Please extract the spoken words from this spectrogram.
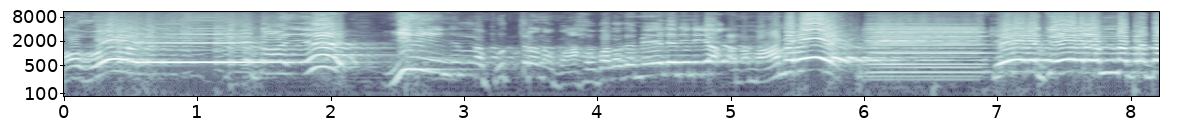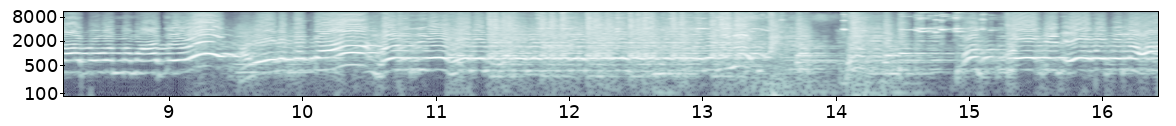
ಅಹೋ ತಾಯಿ ಈ ನಿನ್ನ ಪುತ್ರನ ಬಾಹುಬಲದ ಮೇಲೆ ನಿನಗೆ ಅನುಮಾನವೇ ಕೇಳ ಕೇಳ ಎನ್ನ ಪ್ರತಾಪವನ್ನು ಮಾತೆ ಅದೇನು ಕಂದ ಮುಕ್ಕೋಟಿ ದೇವತರ ಆ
